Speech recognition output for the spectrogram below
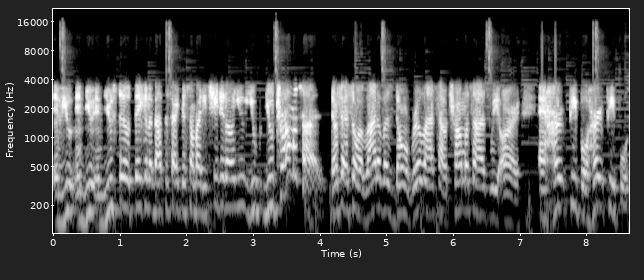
If you if you if you still thinking about the fact that somebody cheated on you, you you traumatized. You know I'm saying? So a lot of us don't realize how traumatized we are, and hurt people hurt people.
